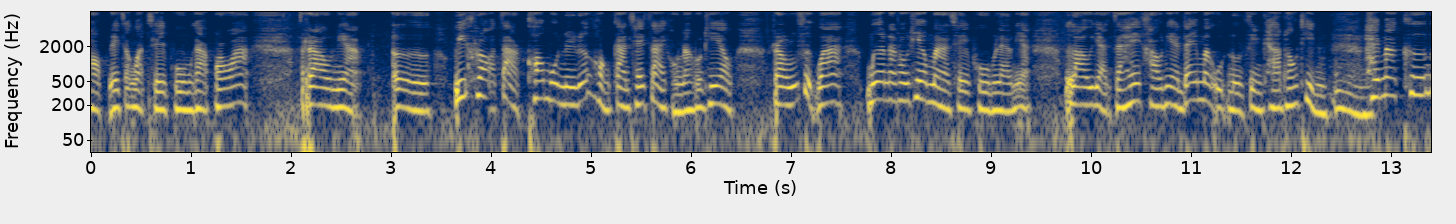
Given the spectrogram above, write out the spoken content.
ท็อปในจังหวัดชัยภูมิค่ะ เพราะว่าเราเนี่ยเอ่อ วิเคราะห์จากข้อมูลในเรื่องของการใช้จ่ายของนักท่องเที่ยว เรารู้สึกว่าเมื่อนักท่องเที่ยวมาชัยภูมิแล้วเนี่ยเราอยากจะให้เขาเนี่ยได้มาอุดหนุนสินค้าท้องถิ่นให้มากขึ้น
